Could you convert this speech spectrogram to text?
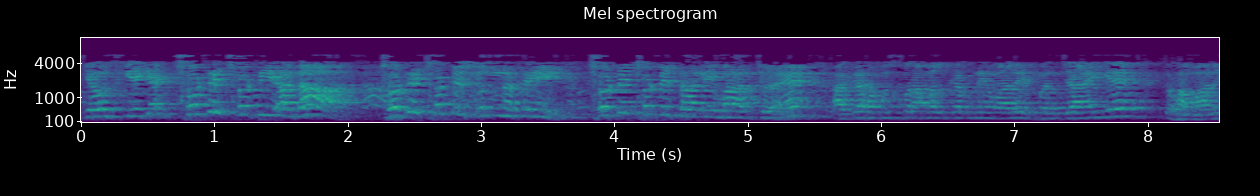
کہ اس کی ایک چھوٹی چھوٹی ادا چھوٹی چھوٹی سنتیں چھوٹی چھوٹی تعلیمات جو ہیں، اگر ہم اس پر عمل کرنے والے بن جائیں گے، تو ہمارے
